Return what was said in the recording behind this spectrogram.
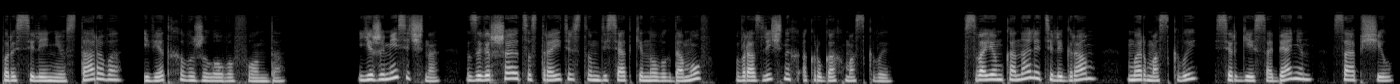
по расселению старого и ветхого жилого фонда. Ежемесячно завершаются строительством десятки новых домов в различных округах Москвы. В своем канале Telegram мэр Москвы Сергей Собянин сообщил,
